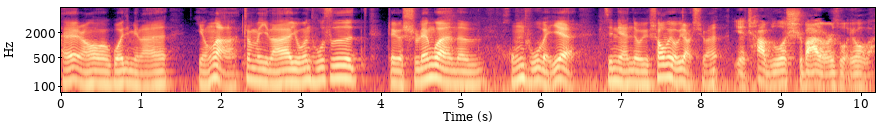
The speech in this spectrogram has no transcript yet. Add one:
哎，然后国际米兰赢了，这么一来，尤文图斯这个十连冠的宏图伟业，今年就稍微有点悬。也差不多十八轮左右吧，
